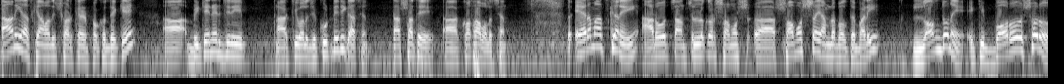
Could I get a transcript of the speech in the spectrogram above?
তা নিয়ে আজকে আমাদের সরকারের পক্ষ থেকে ব্রিটেনের যিনি কি বলে যে কূটনীতিক আছেন, তার সাথে কথা বলেছেন। তো এর মাঝখানেই আরও চাঞ্চল্যকর সমস্যায় আমরা বলতে পারি, লন্ডনে একটি বড় সড়ো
